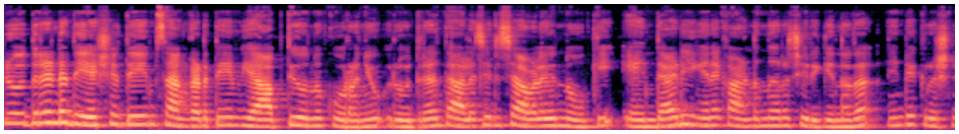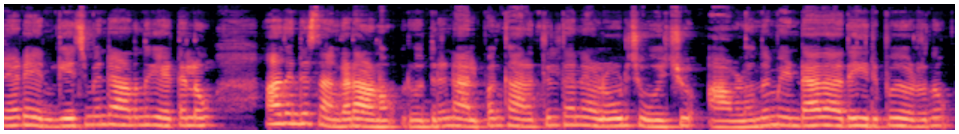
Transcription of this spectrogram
രുദ്രന്റെ ദേഷ്യത്തെയും സങ്കടത്തെയും വ്യാപ്തി ഒന്ന് കുറഞ്ഞു. രുദ്രൻ തലച്ചിരിച്ച് അവളെ നോക്കി. എന്താടി ഇങ്ങനെ കണ്ണു നിറച്ചിരിക്കുന്നത്? നിന്റെ കൃഷ്ണയുടെ എൻഗേജ്മെന്റ് ആണെന്ന് കേട്ടല്ലോ. അതിന്റെ സങ്കടമാണോ രുദ്രൻ അല്പം കനത്തിൽ തന്നെ അവളോട് ചോദിച്ചു. അവളൊന്നും മിണ്ടാതെ അതേ ഇരിപ്പ് തുടർന്നു.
